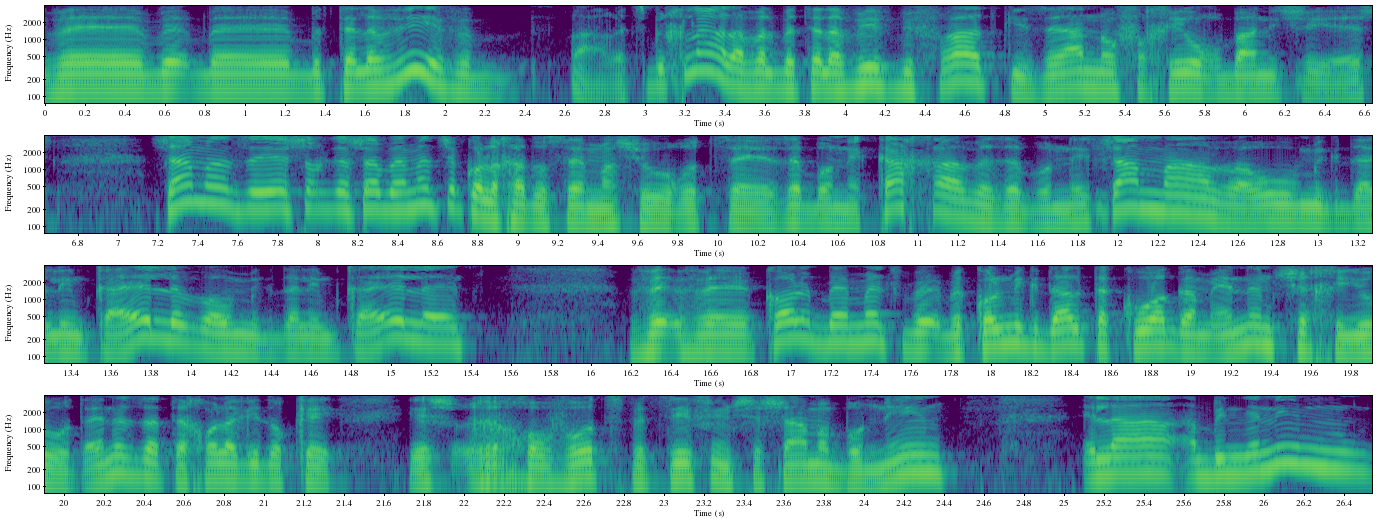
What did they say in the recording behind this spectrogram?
ובתל אביב, בארץ בכלל, אבל בתל אביב בפרט, כי זה הנוף הכי אורבני שיש, שם זה יש הרגשה באמת שכל אחד עושה מה שהוא רוצה. זה בונה ככה, וזה בונה שמה, וההוא מגדלים כאלה, וההוא מגדלים כאלה. ו- וכל באמת, בכל מגדל תקוע גם אין המשכיות, אין איזה, אתה יכול להגיד, אוקיי, יש רחובות ספציפיים ששם בונים, אלא הבניינים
